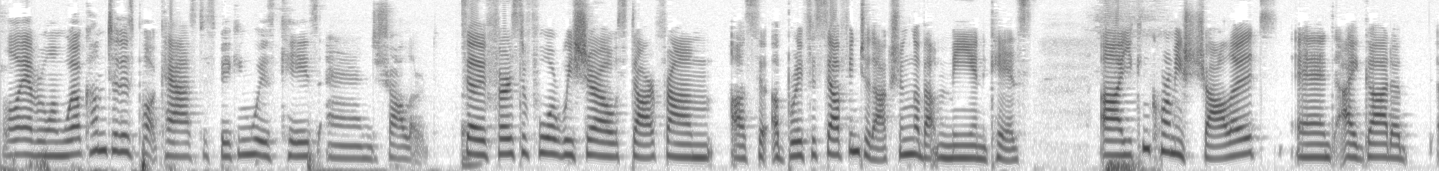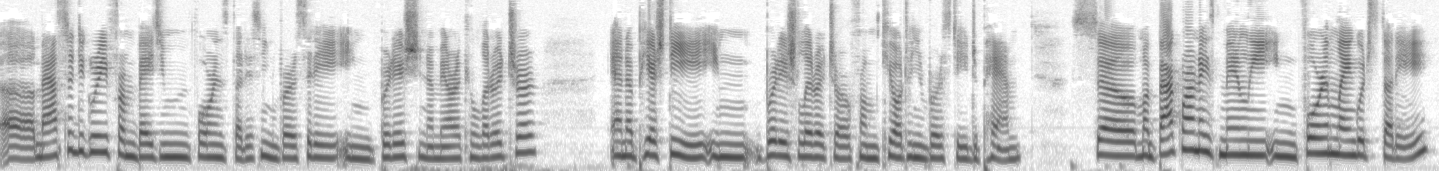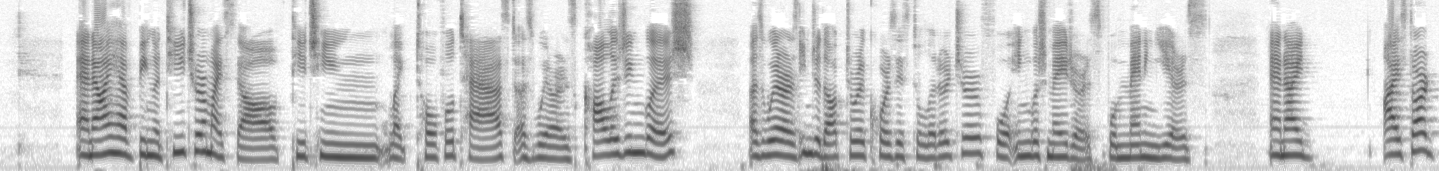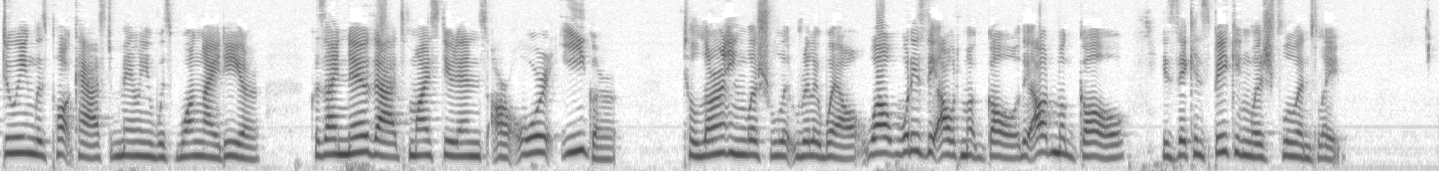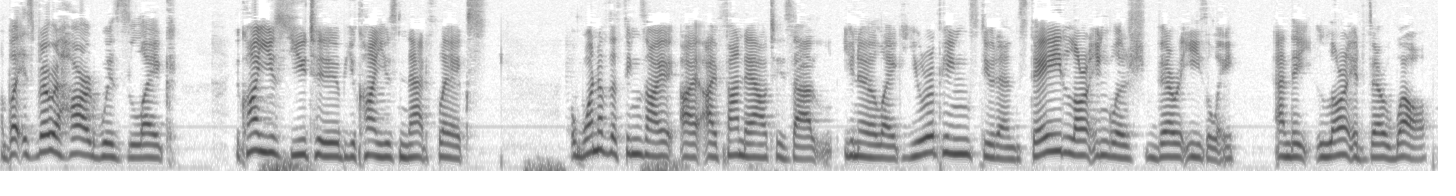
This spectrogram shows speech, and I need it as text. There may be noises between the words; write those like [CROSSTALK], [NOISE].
Hello, everyone. Welcome to this podcast, Speaking with Kids and Charlotte. So first of all, we shall start from a, a brief self-introduction about me and kids. Uh, you can call me Charlotte, and I got a, a master degree from Beijing Foreign Studies University in British and American Literature, and a PhD in British Literature from Kyoto University, Japan. So my background is mainly in foreign language study and I have been a teacher myself, teaching like TOEFL test as well as college English, as well as introductory courses to literature for English majors for many years. And I, I start doing this podcast mainly with one idea, because I know that my students are all eager to learn English really, really well. Well, what is the ultimate goal? The ultimate goal is they can speak English fluently. But it's very hard with like you can't use YouTube, you can't use Netflix. One of the things I, I, I found out is that, you know, like European students, they learn English very easily and they learn it very well.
